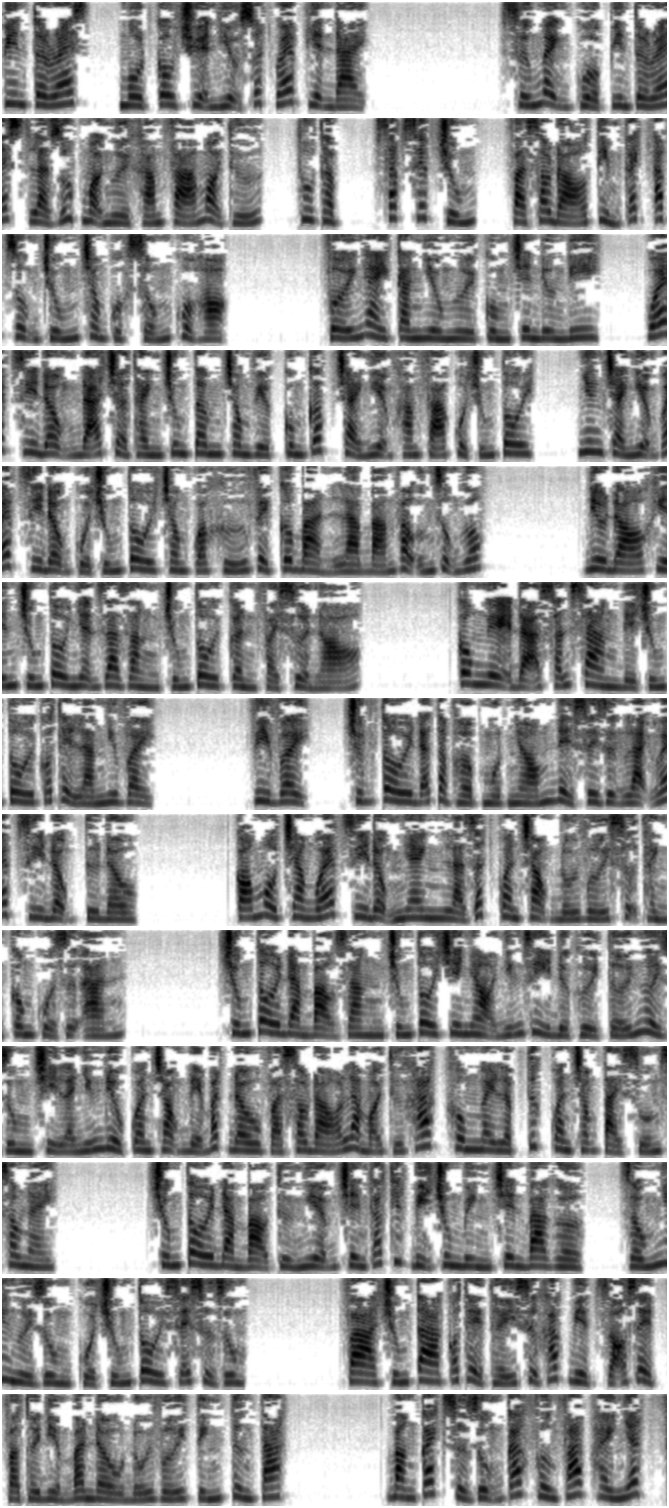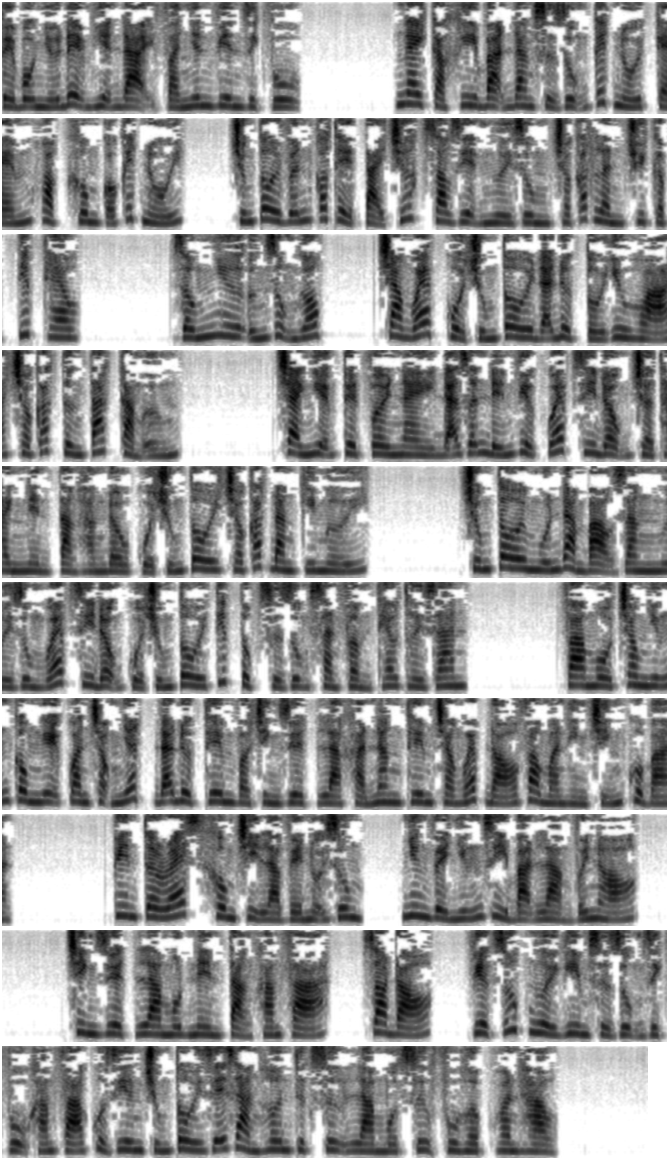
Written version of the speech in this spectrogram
Pinterest, một câu chuyện hiệu suất web hiện đại. Sứ mệnh của Pinterest là giúp mọi người khám phá mọi thứ, thu thập, sắp xếp chúng, và sau đó tìm cách áp dụng chúng trong cuộc sống của họ. Với ngày càng nhiều người cùng trên đường đi, web di động đã trở thành trung tâm trong việc cung cấp trải nghiệm khám phá của chúng tôi, nhưng trải nghiệm web di động của chúng tôi trong quá khứ về cơ bản là bám vào ứng dụng gốc. Điều đó khiến chúng tôi nhận ra rằng chúng tôi cần phải sửa nó. Công nghệ đã sẵn sàng để chúng tôi có thể làm như vậy. Vì vậy, chúng tôi đã tập hợp một nhóm để xây dựng lại web di động từ đầu. Có một trang web di động nhanh là rất quan trọng đối với sự thành công của dự án. Chúng tôi đảm bảo rằng chúng tôi chia nhỏ những gì được gửi tới người dùng chỉ là những điều quan trọng để bắt đầu và sau đó là mọi thứ khác không ngay lập tức quan trọng tải xuống sau này. Chúng tôi đảm bảo thử nghiệm trên các thiết bị trung bình trên 3G, giống như người dùng của chúng tôi sẽ sử dụng. Và chúng ta có thể thấy sự khác biệt rõ rệt vào thời điểm ban đầu đối với tính tương tác. Bằng cách sử dụng các phương pháp hay nhất về bộ nhớ đệm hiện đại và nhân viên dịch vụ. Ngay cả khi bạn đang sử dụng kết nối kém hoặc không có kết nối, chúng tôi vẫn có thể tải trước giao diện người dùng cho các lần truy cập tiếp theo. Giống như ứng dụng gốc, trang web của chúng tôi đã được tối ưu hóa cho các tương tác cảm ứng. Trải nghiệm tuyệt vời này đã dẫn đến việc web di động trở thành nền tảng hàng đầu của chúng tôi cho các đăng ký mới. Chúng tôi muốn đảm bảo rằng người dùng web di động của chúng tôi tiếp tục sử dụng sản phẩm theo thời gian. Và một trong những công nghệ quan trọng nhất đã được thêm vào trình duyệt là khả năng thêm trang web đó vào màn hình chính của bạn. Pinterest không chỉ là về nội dung, nhưng về những gì bạn làm với nó. Trình duyệt là một nền tảng khám phá, do đó, việc giúp người ghim sử dụng dịch vụ khám phá của riêng chúng tôi dễ dàng hơn thực sự là một sự phù hợp hoàn hảo.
